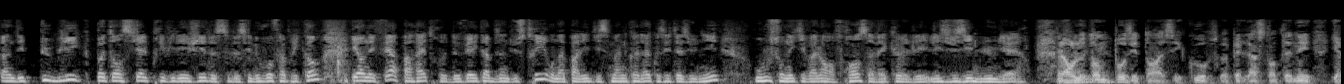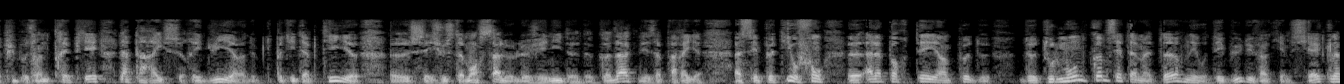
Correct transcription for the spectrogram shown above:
un des, publics potentiels privilégiés de, ces- nouveaux fabricants et en effet apparaître de véritables industries. On a parlé d'Eastman Kodak aux États-Unis ou son équivalent en France avec euh, les, usines Lumière. Alors le temps de pause étant assez court, ce qu'on appelle l'instantané, il n'y a plus besoin de trépied, l'appareil se réduit hein, de petit à petit. euh, euh, c'est justement ça le, génie de, Kodak, des appareils assez petits, au fond à la portée un peu de tout le monde, comme cet amateur né au début du XXe siècle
